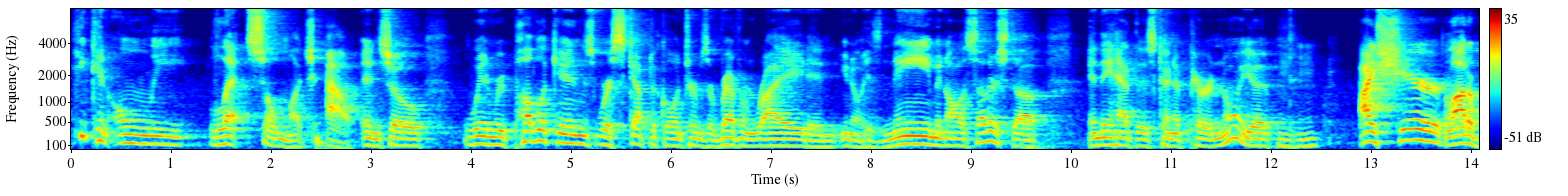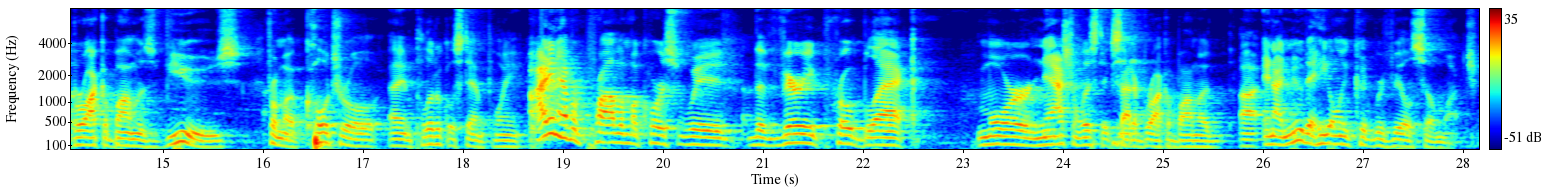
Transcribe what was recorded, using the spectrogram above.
he can only let so much out. And so when Republicans were skeptical in terms of Reverend Wright and, you know, his name and all this other stuff, and they had this kind of paranoia, I share a lot of Barack Obama's views from a cultural and political standpoint. I didn't have a problem, of course, with the very pro black, more nationalistic side of Barack Obama, uh, and I knew that he only could reveal so much.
